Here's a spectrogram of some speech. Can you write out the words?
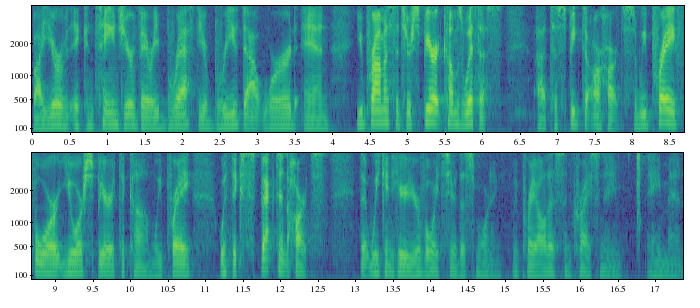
By your, it contains your very breath, your breathed out word, and you promise that your Spirit comes with us uh, to speak to our hearts. So we pray for your Spirit to come. We pray with expectant hearts that we can hear your voice here this morning. We pray all this in Christ's name. Amen.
